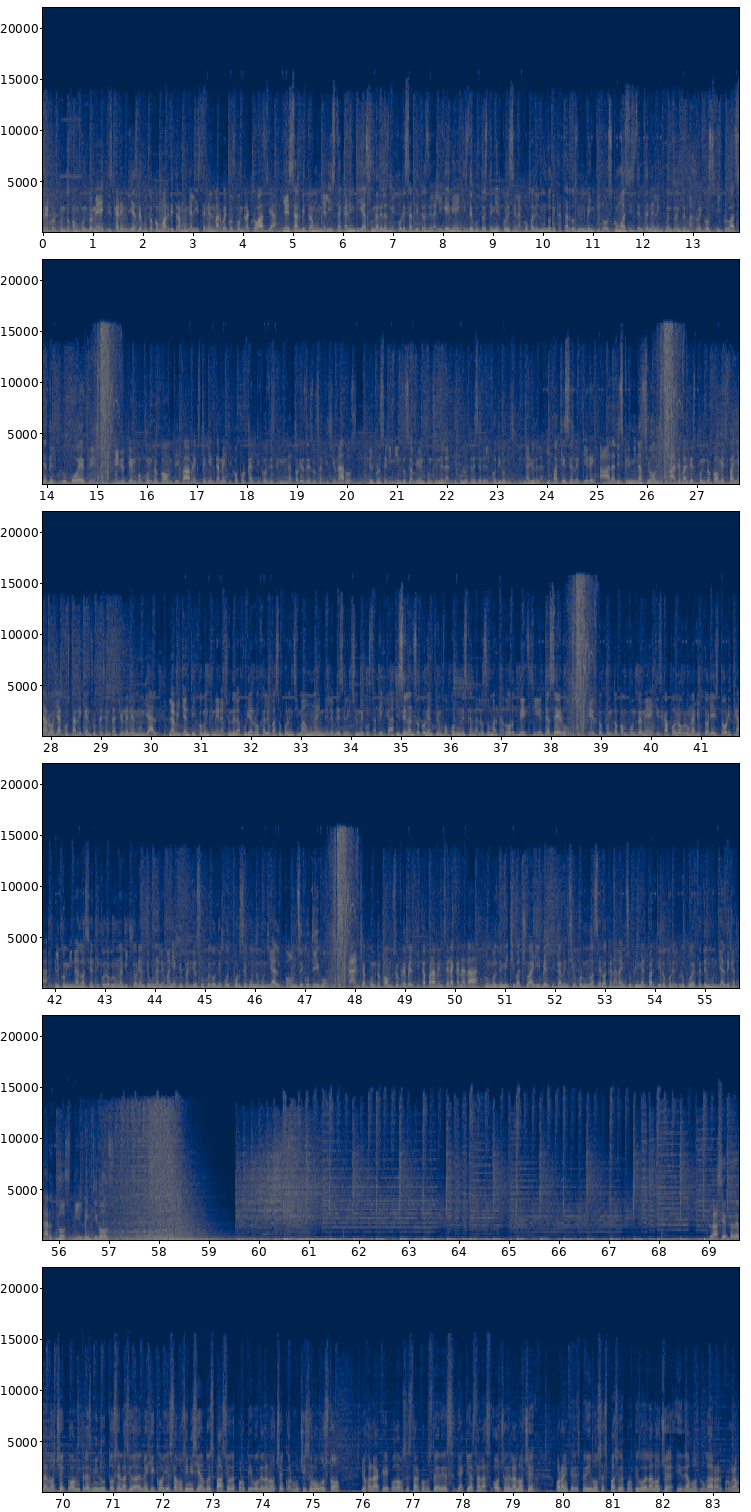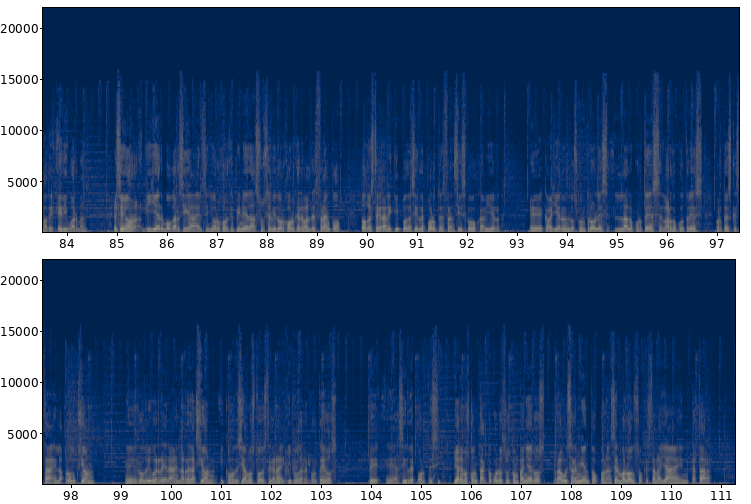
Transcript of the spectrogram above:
Record.com.mx Karen Díaz debutó como árbitra mundialista en el Marruecos contra Croacia. Ya es árbitra mundialista. Karen Díaz, una de las mejores árbitras de la Liga MX, debutó este miércoles en la Copa del Mundo de Qatar 2022 como asistente en el encuentro entre Marruecos y Croacia del Grupo F. Mediotiempo.com FIFA abre expediente a México por cánticos discriminatorios de sus aficionados. El procedimiento se abrió en función del artículo 13 del Código Disciplinario de la FIFA que se refiere a la discriminación. Adevaldez.com España arrolla a Costa Rica en su presentación en el Mundial. La brillante y joven generación de la Furia Roja le pasó por encima a una indeleble selección de Costa Rica y se lanzó con el triunfo por un escandaloso marcador de 7 a 0. Esto.com.mx Japón logró una victoria histórica. El combinado asiático logró una victoria ante una Alemania que perdió su juego debut por segundo mundial consecutivo. Cancha.com sufre Bélgica para vencer a Canadá. Con gol de Michi Batshuayi, Bélgica venció por 1 a 0 a Canadá en su primer partido por el Grupo F del Mundial de Qatar 2022. Las 7 de la noche con 3 minutos en la Ciudad de México y estamos iniciando Espacio Deportivo de la Noche con muchísimo gusto y ojalá que podamos estar con ustedes de aquí hasta las 8 de la noche, hora en que despedimos Espacio Deportivo de la Noche y damos lugar al programa de Eddie Warman. El señor Guillermo García, el señor Jorge Pineda, su servidor Jorge de Valdés Franco, todo este gran equipo de Asir Deportes, Francisco Javier eh, Caballero en los controles, Lalo Cortés, Eduardo Cotrés, Cortés que está en la producción eh, Rodrigo Herrera en la redacción y como decíamos todo este gran equipo de reporteros de eh, Asir Deportes. Y, haremos contacto con nuestros compañeros Raúl Sarmiento, con Anselmo Alonso, que están allá en Qatar,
